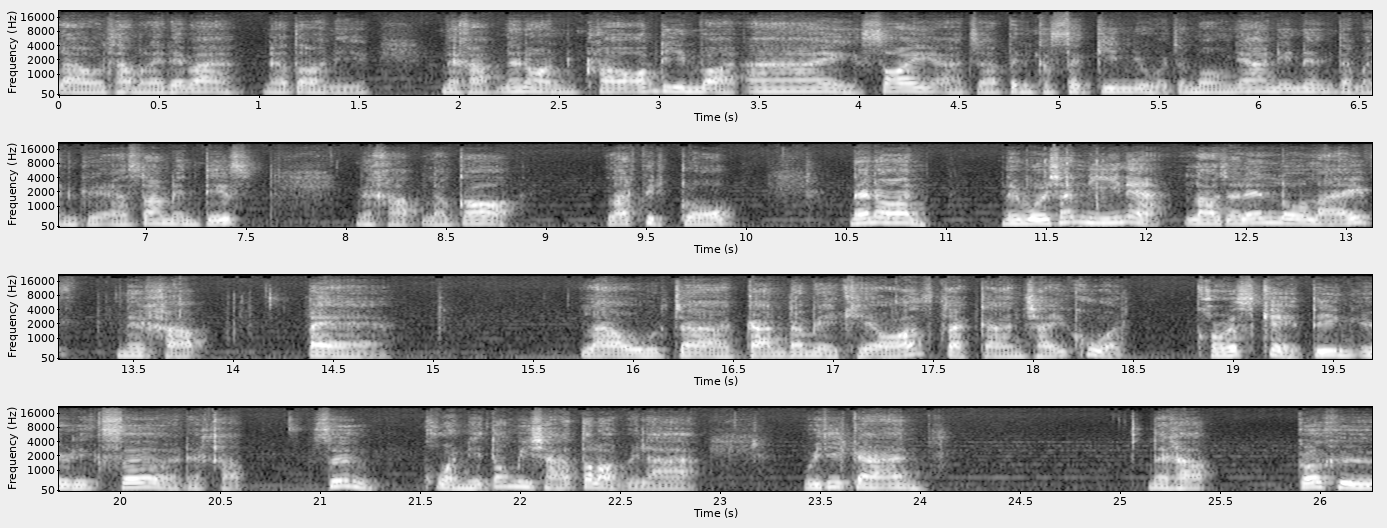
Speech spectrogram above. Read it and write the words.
เราทำอะไรได้บ้างนะตอนนี้นะครับแน่นอน Cloud of Dean Ward Eye สร้อยอาจจะเป็นสกินอยู่อาจจะมองยากนิดนึง แต่มันคือ Astra Mantis นะครับแล้วก็รัดผิดกรอบแน่นอนในเวอร์ชันนี้เนี่ย เราจะเล่น Low Life นะครับ แต่เราจะการดาเมจ Chaos จากการใช้ขวด Coruscating Elixir นะครับ ซึ่งขวดนี้ต้องมีชาร์จตลอดเวลาวิธีการนะครับ ก็คือ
